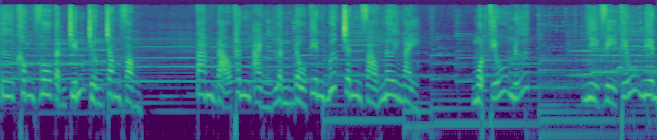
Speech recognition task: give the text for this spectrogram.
Tư không vô tận chiến trường trong vòng. Tam đảo thân ảnh lần đầu tiên bước chân vào nơi này. Một thiếu nữ, Nhị vị thiếu niên,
